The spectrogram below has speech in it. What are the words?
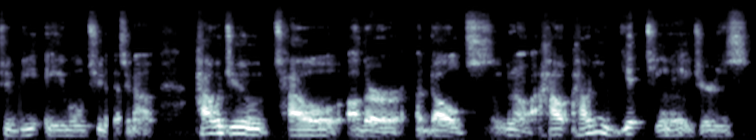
to be able to you know how would you tell other adults you know how how do you get teenagers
